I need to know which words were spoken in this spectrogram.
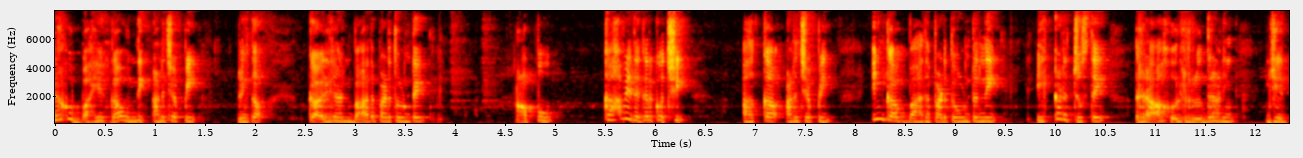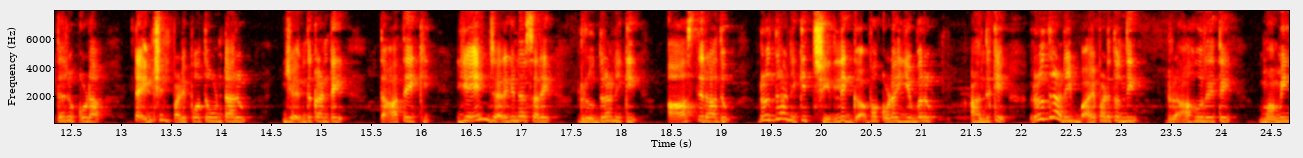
నాకు భయంగా ఉంది అని చెప్పి ఇంకా కళ్యాణ్ బాధపడుతుంటే అప్పు కావి దగ్గరకు వచ్చి అక్క అని చెప్పి ఇంకా బాధపడుతూ ఉంటుంది. ఇక్కడ చూస్తే రాహుల్ రుద్రాణి ఇద్దరు కూడా టెన్షన్ పడిపోతూ ఉంటారు. ఎందుకంటే తాతయ్యకి ఏం జరిగినా సరే రుద్రానికి ఆస్తి రాదు. రుద్రానికి చిల్లి గవ్వ కూడా ఇవ్వరు. అందుకే రుద్రాణి భయపడుతుంది. రాహుల్ అయితే మమ్మీ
